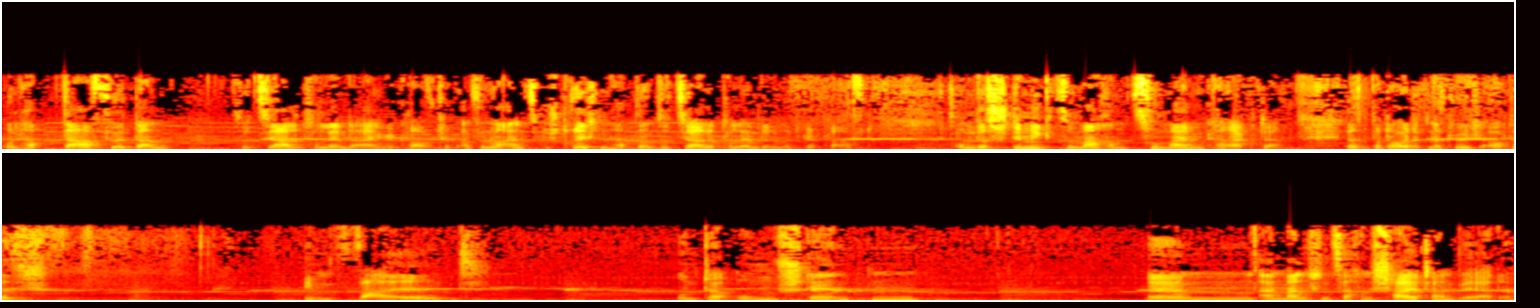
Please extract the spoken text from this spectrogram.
und habe dafür dann soziale Talente eingekauft. Ich habe einfach nur eins gestrichen, habe dann soziale Talente damit gekauft, um das stimmig zu machen zu meinem Charakter. Das bedeutet natürlich auch, dass ich im Wald unter Umständen ähm, an manchen Sachen scheitern werde.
